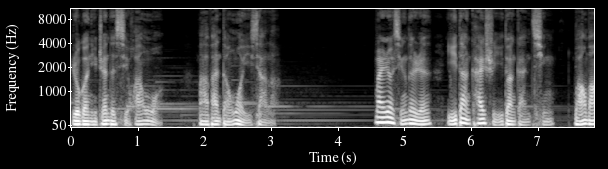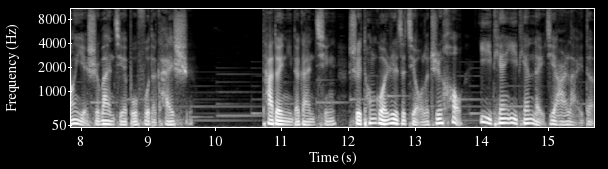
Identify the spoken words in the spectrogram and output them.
如果你真的喜欢我，麻烦等我一下了。慢热型的人一旦开始一段感情，往往也是万劫不复的开始。他对你的感情是通过日子久了之后，一天一天累积而来的。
